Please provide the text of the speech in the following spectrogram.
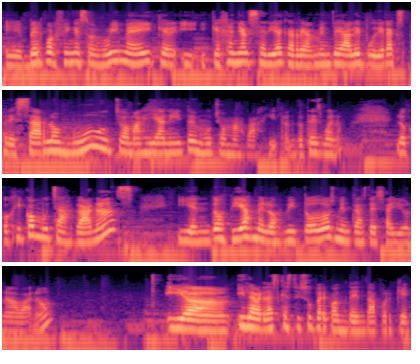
eh, ver por fin esos remakes y, y, qué genial sería que realmente Ale pudiera expresarlo mucho más llanito y mucho más bajito. Entonces, bueno, lo cogí con muchas ganas y en dos días me los vi todos mientras desayunaba, ¿no? Um, y, la verdad es que estoy súper contenta porque,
